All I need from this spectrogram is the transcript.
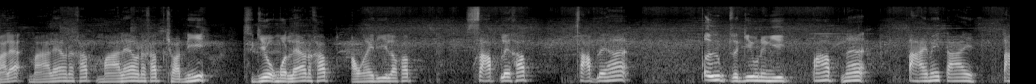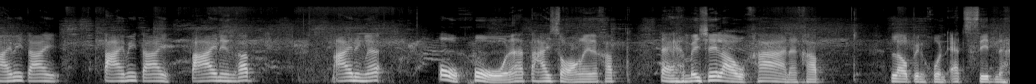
มาแล้วมาแล้วนะครับ มาแล้วนะครับช็อตนี้สกิลหมดแล้วนะครับ เอาไงดีแล้วครับสับเลยครับสับเลยฮะปึ๊บสกิลหนึ่งอีกปั๊บนะตายไม่ตาย ตายไม่ตาย ตายไม่ตาย ตายหนึ่งครับ ตายหนึ่งแล้ว โอ้โหนะตายสองเลยนะครับ แต่ไม่ใช่เราฆ่านะครับ เราเป็นคนแอดซิดนะ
